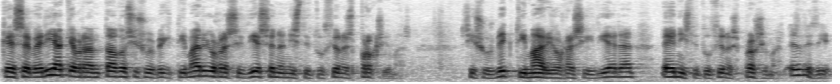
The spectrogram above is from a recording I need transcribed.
que se vería quebrantado si sus victimarios residiesen en instituciones próximas, si sus victimarios residieran en instituciones próximas. Es decir,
